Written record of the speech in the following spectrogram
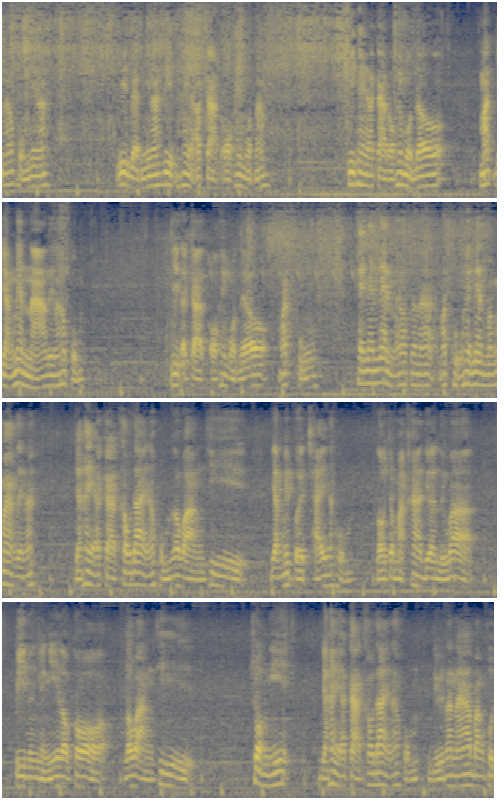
นะครับผมนี่นะรีดแบบนี้นะรีดให้อากาศออกให้หมดนะรีดให้อากาศออกให้หมดแล้ว มัดอย่างแน่นหนาเลยนะครับ ผมรีดอากาศออกให้หมดแล้ว มัดถุงให้แน่น ๆ นะครับนะมัดถุงให้แน่นมากๆเลยนะอย่าให้อากาศเข้าได้นะผมระหว่างที่ยังไม่เปิดใช้นะผม เราจะหมักห้าเดือนหรือว่าปีหนึ่งอย่างนี้เราก็ระหว่างที่ช่วงนี้ อย่าให้อากาศเข้าได้นะผมหรือนะนะบางคน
